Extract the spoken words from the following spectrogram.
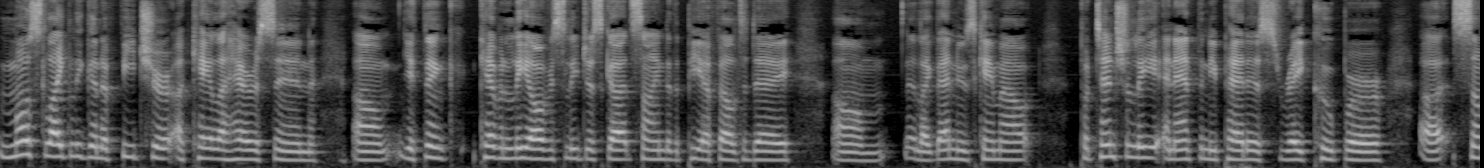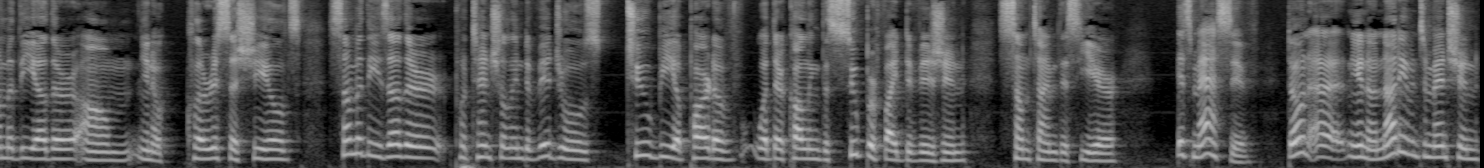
most likely going to feature a Kayla Harrison. Um, you think Kevin Lee obviously just got signed to the PFL today. Um, like that news came out. Potentially an Anthony Pettis, Ray Cooper, uh, some of the other, um, you know, Claressa Shields, some of these other potential individuals to be a part of what they're calling the super fight division sometime this year. It's massive. Don't, uh, you know, not even to mention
